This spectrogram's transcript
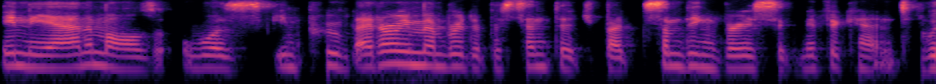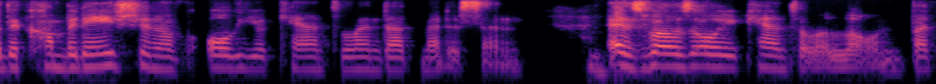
in the animals was improved. I don't remember the percentage, but something very significant with a combination of oleocanthal and that medicine. As well as oleocanthal alone. But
